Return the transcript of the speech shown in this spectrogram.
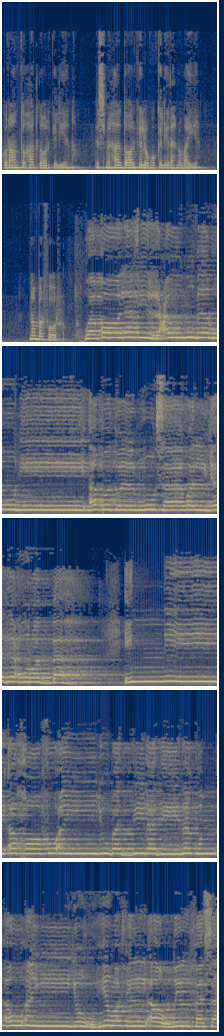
قرآن تو ہر دور کے لیے نا۔ اس میں ہر دور کے لوگوں کے لیے رہنمائی ہے۔ Number four. وقال فرعون ذروني أقتل موسى وليدع ربه. إني أخاف أن يبدل دينكم أو أن يظهر في الأرض الفساد.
